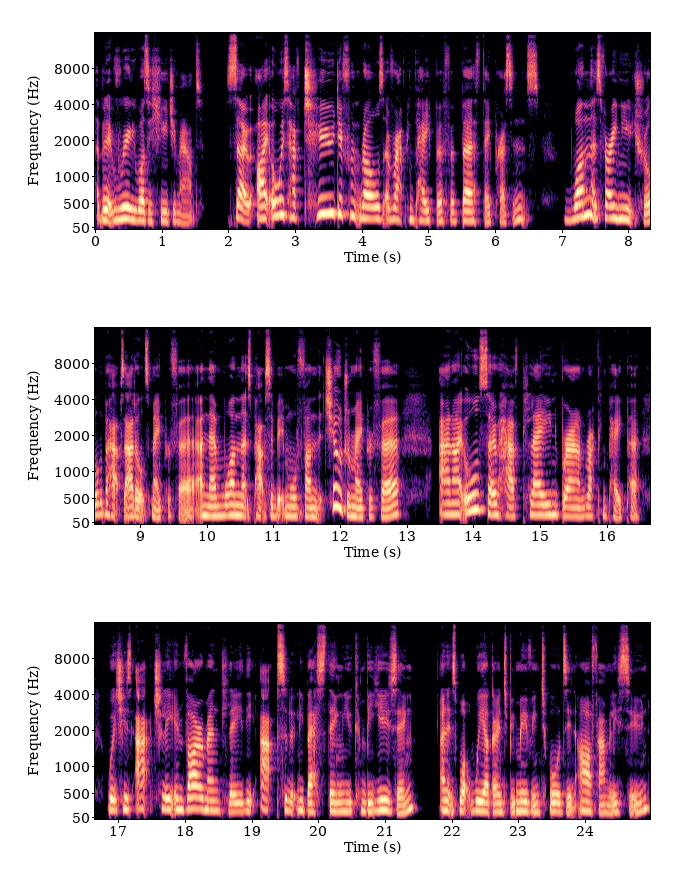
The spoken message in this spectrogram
but it really was a huge amount. So I always have two different rolls of wrapping paper for birthday presents. One that's very neutral that perhaps adults may prefer, and then one that's perhaps a bit more fun that children may prefer. And I also have plain brown wrapping paper, which is actually environmentally the absolutely best thing you can be using. And it's what we are going to be moving towards in our family soon.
